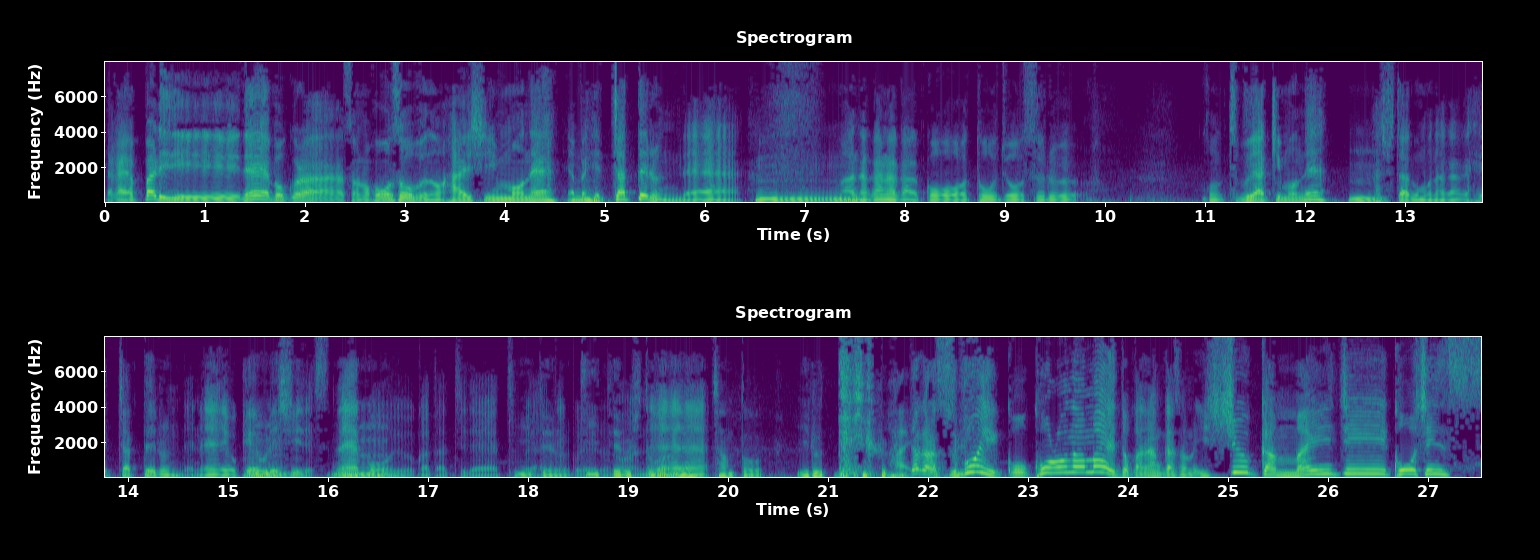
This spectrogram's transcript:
だからやっぱりね、僕ら、その放送部の配信もね、やっぱ減っちゃってるんで、うんうんうん。まあなかなかこう、登場する、このつぶやきもね、うんハッシュタグもなかなか減っちゃってるんでね、余計嬉しいですね、うんこういう形でつぶやいて聞いてる、くれるのは、ね。聞いてる人がね、ちゃんといるっていう。はい。だからすごい、こう、コロナ前とかなんかその一週間毎日更新す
